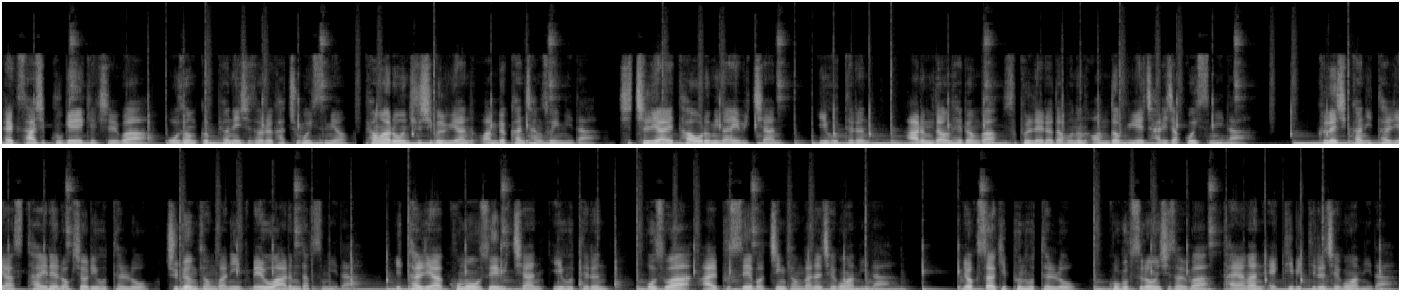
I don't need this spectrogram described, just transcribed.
149개의 객실과 5성급 편의시설을 갖추고 있으며 평화로운 휴식을 위한 완벽한 장소입니다. 시칠리아의 타오르미나에 위치한 이 호텔은 아름다운 해변과 숲을 내려다보는 언덕 위에 자리 잡고 있습니다. 클래식한 이탈리아 스타일의 럭셔리 호텔로 주변 경관이 매우 아름답습니다. 이탈리아 코모호수에 위치한 이 호텔은 호수와 알프스의 멋진 경관을 제공합니다. 역사 깊은 호텔로 고급스러운 시설과 다양한 액티비티를 제공합니다.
